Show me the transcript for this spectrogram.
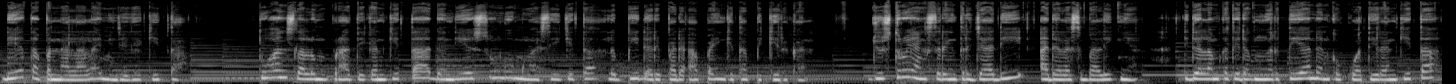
Dia tak pernah lalai menjaga kita. Tuhan selalu memperhatikan kita dan dia sungguh mengasihi kita lebih daripada apa yang kita pikirkan. Justru yang sering terjadi adalah sebaliknya. Di dalam ketidakmengertian dan kekhawatiran kita,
